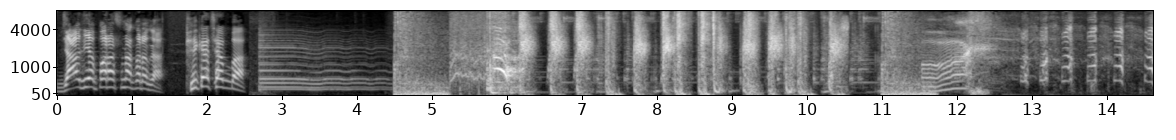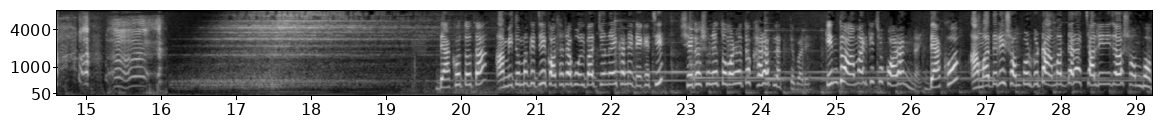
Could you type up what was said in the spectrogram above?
যাও দিয়ে পড়াশোনা করো গা। ঠিক আছে আব্বা। আমি তোমাকে যে কথাটা বলবার জন্য এখানে ডেকেছি সেটা শুনে তোমার হয়তো খারাপ লাগতে পারে। কিন্তু আমার কিছু করার নাই। দেখো আমাদের এই সম্পর্কটা আমার দ্বারা চালিয়ে নিয়ে যাওয়া সম্ভব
